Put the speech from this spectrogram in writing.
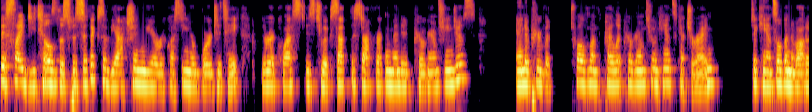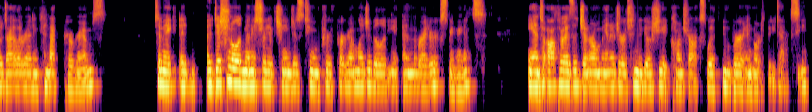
This slide details the specifics of the action we are requesting your board to take. The request is to accept the staff recommended program changes and approve a 12 month pilot program to enhance Catch a Ride, to cancel the Novato Dial-A-Ride and Connect programs, to make ad- additional administrative changes to improve program legibility and the rider experience, and to authorize the general manager to negotiate contracts with Uber and North Bay Taxi.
